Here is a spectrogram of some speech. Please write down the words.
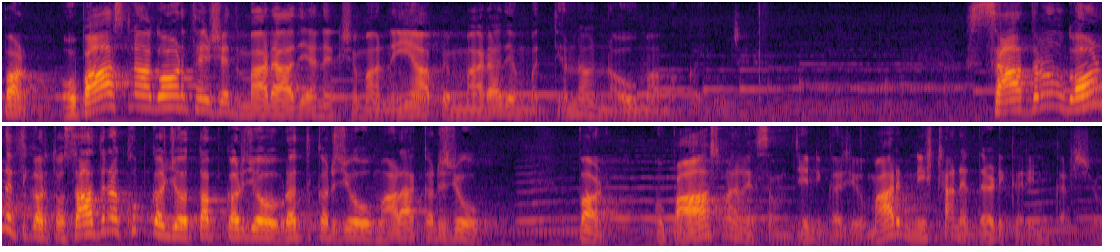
પણ ઉપાસના ગૌણ થઈ છે મહારાજ એને ક્ષમા નહીં આપે. મહારાજે મધ્યના નવમાં કહ્યું છે. સાધનો ગૌણ નથી કરતો. સાધના ખૂબ કરજો, તપ કરજો, વ્રત કરજો, માળા કરજો. પણ ઉપાસનાને સમજીને કરજો. મારી નિષ્ઠાને દ્રઢ કરીને કરશો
